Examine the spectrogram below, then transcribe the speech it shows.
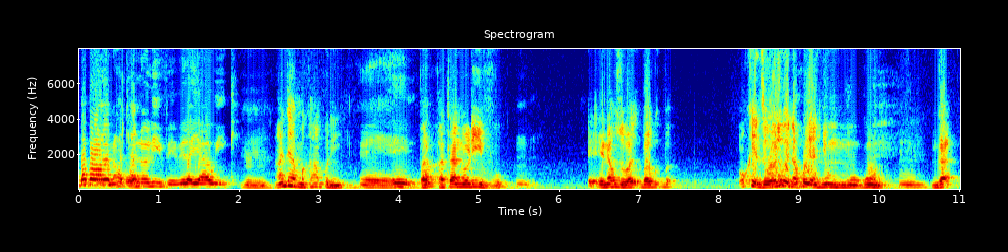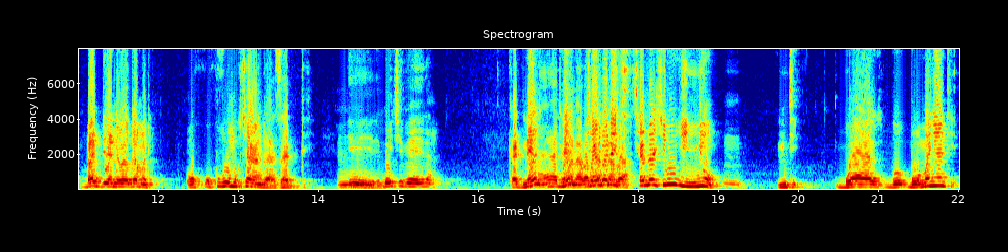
babawayo patano leave ebeera ya wiiki. Anti amakampuni Eh, Eh, pa- patano leave e- enaku zo ba- ba- ba- ok nze waliwo enakolera nnyo mu mugundi nga baddira ne bagamba nti ok- okuva omukyala ng'azadde. Eh, bwe kibeera. Kati kyandole kirungi nnyo nti bw'omanya nti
